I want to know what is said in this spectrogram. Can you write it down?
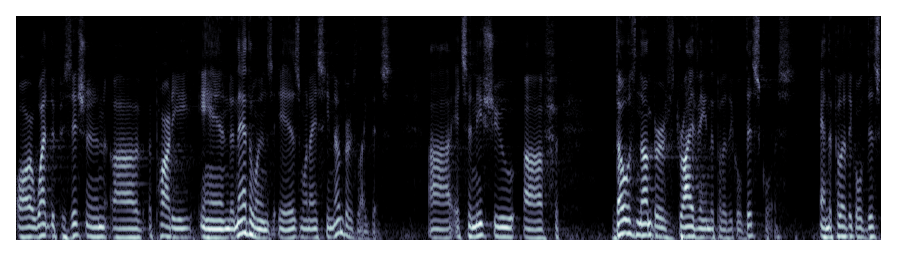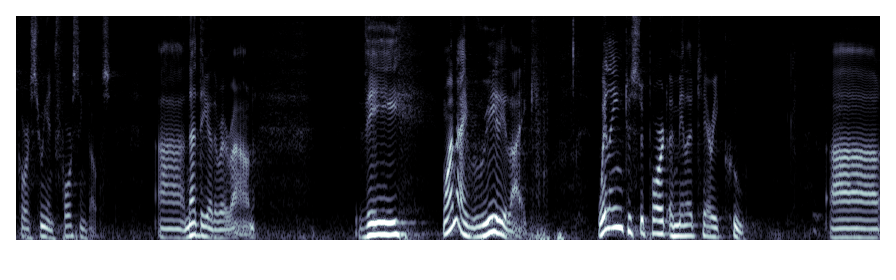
or what the position of a party in the Netherlands is when I see numbers like this. Uh, it's an issue of those numbers driving the political discourse and the political discourse reinforcing those, uh, not the other way around. The one I really like willing to support a military coup. Uh,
